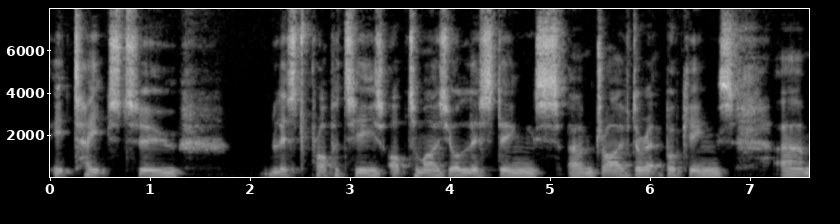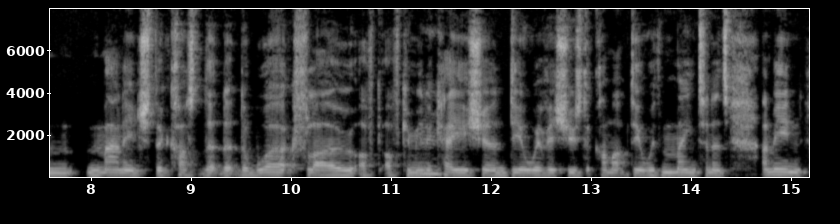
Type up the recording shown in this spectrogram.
it takes to list properties, optimize your listings, um, drive direct bookings, um, manage the, cus- the, the the workflow of, of communication, deal with issues that come up, deal with maintenance. I mean,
